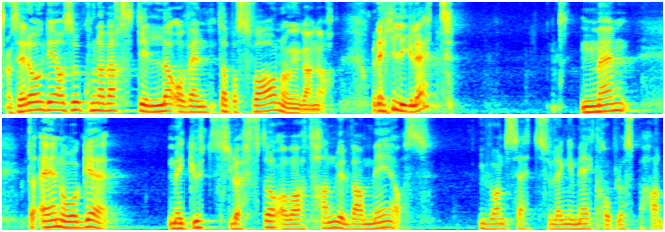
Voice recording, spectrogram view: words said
Og så er det òg det å kunne være stille og vente på svar noen ganger. Og Det er ikke like lett, men det er noe med Guds løfter over at han vil være med oss uansett, så lenge vi kobler oss på han.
